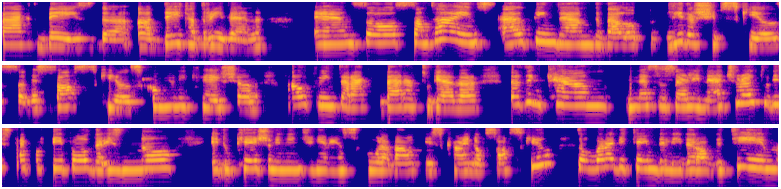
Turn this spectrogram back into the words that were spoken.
fact based, uh, data driven. And so sometimes helping them develop leadership skills, the soft skills, communication, how to interact better together doesn't come necessarily natural to this type of people. There is no education in engineering school about this kind of soft skill. So when I became the leader of the team,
